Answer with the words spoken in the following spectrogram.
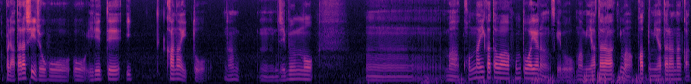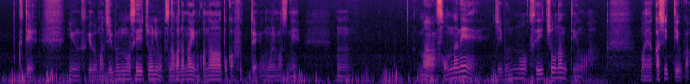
やっぱり新しい情報を入れていかないと、なん、うん、自分の、うーん、まあ、こんな言い方は本当は嫌なんですけど、まあ見当たら、今パッと見当たらなくて言うんですけど、まあ自分の成長にもつながらないのかなとか、ふって思いますね。うん。まあ、そんなね、自分の成長なんていうのは、まやかしっていうか、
